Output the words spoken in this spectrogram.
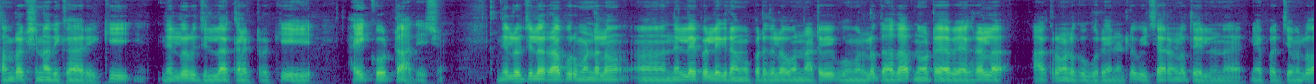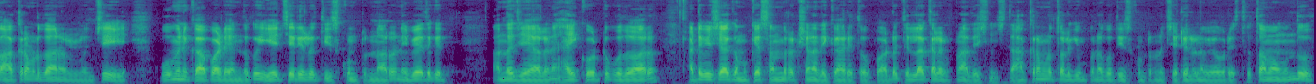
సంరక్షణ అధికారికి నెల్లూరు జిల్లా కలెక్టర్కి హైకోర్టు ఆదేశం. నెల్లూరు జిల్లా రాపూర్ మండలం నెల్లేపల్లి గ్రామ పరిధిలో ఉన్న అటవీ భూములలో దాదాపు నూట యాభై ఎకరాల ఆక్రమణలకు గురైనట్లు విచారణలో తేలిన నేపథ్యంలో ఆక్రమణదారుల నుంచి భూమిని కాపాడేందుకు ఏ చర్యలు తీసుకుంటున్నారో నివేదిక అందజేయాలని హైకోర్టు బుధవారం అటవీశాఖ ముఖ్య సంరక్షణ అధికారితో పాటు జిల్లా కలెక్టర్ను ఆదేశించింది. ఆక్రమణ తొలగింపునకు తీసుకుంటున్న చర్యలను వివరిస్తూ తమ ముందు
